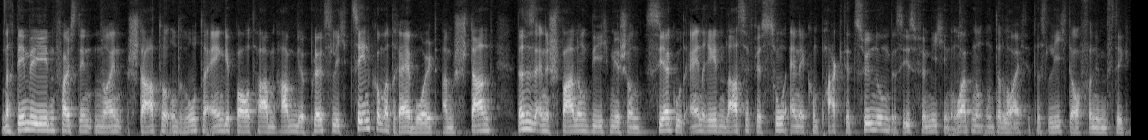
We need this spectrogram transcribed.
Nachdem wir jedenfalls den neuen Stator und Rotor eingebaut haben, haben wir plötzlich 10,3 Volt am Stand. Das ist eine Spannung, die ich mir schon sehr gut einreden lasse für so eine kompakte Zündung. Das ist für mich in Ordnung und da leuchtet das Licht auch vernünftig.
